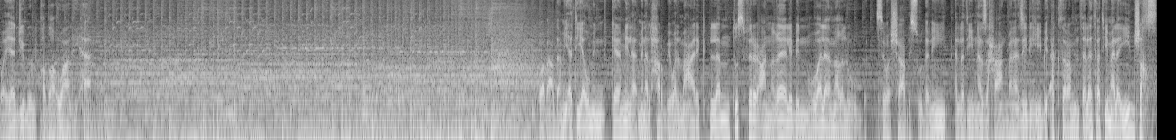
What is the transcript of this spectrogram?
ويجب القضاء عليها. وبعد مئة يوم كاملة من الحرب والمعارك لم تسفر عن غالب ولا مغلوب. سوى الشعب السوداني الذي نزح عن منازله بأكثر من ثلاثة ملايين شخص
